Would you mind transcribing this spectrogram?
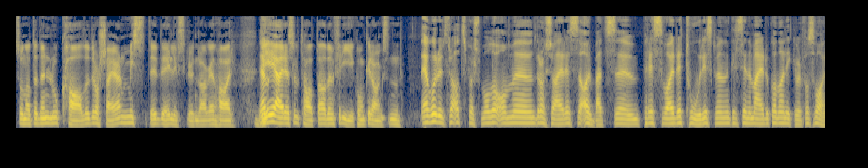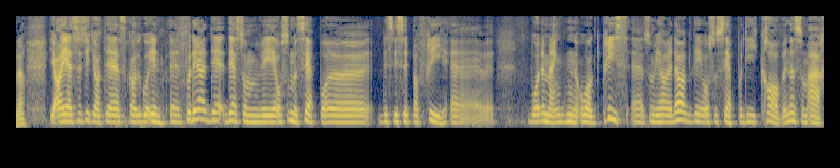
sånn at den lokale drosjeeieren mister det livsgrunnlaget en har. Det er resultatet av den frie konkurransen. Jeg går ut fra at spørsmålet om uh, drosjeeieres arbeidspress var retorisk, men Kristine Meier, du kan allikevel få svare. Ja, jeg syns ikke at jeg skal gå inn eh, på det. Det, det som vi også må se på uh, hvis vi slipper fri både mengden og pris eh, som vi har i dag, det er også å se på de kravene som er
